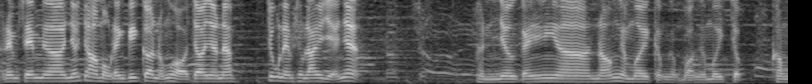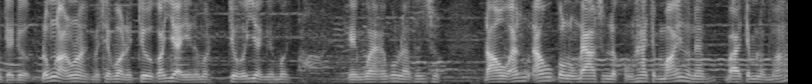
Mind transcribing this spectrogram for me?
Anh em xem ờ, nhớ cho một đăng ký kênh ủng hộ cho nha anh em. Chúc anh em xem live vui vẻ nha. Hình như cái ờ, nón ngày mươi cầm gặp bọn ngày mươi chụp không chạy được. Đúng rồi đúng rồi mà server này chưa có giày nữa mà chưa có giày ngày mươi ngày hôm qua áo cũng là thánh sụt đâu áo áo của con lùng đao sinh lực còn hai trăm mấy thôi em ba trăm là mát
